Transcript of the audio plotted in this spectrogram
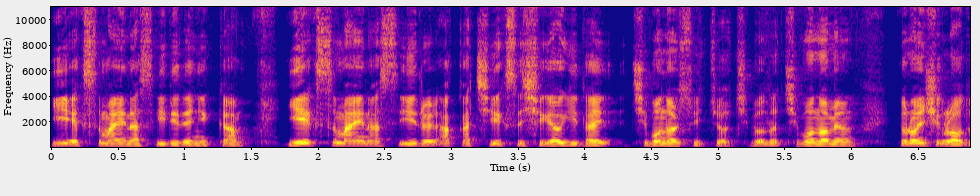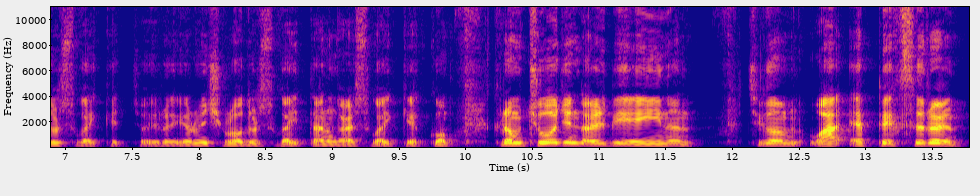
2x-1이 되니까 2x-1을 아까 gx식 여기다 집어넣을 수 있죠. 집어넣, 집어넣으면 이런 식으로 얻을 수가 있겠죠. 이런, 이런 식으로 얻을 수가 있다는 걸 알 수가 있겠고 그럼 주어진 넓이 a는 지금 fx를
